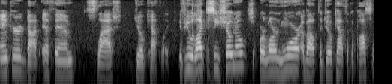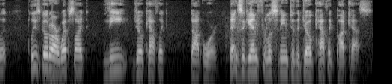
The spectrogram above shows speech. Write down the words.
anchor.fm slash Joe Catholic. If you would like to see show notes or learn more about the Joe Catholic Apostolate, please go to our website, thejoecatholic.org. Thanks again for listening to the Joe Catholic Podcast.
